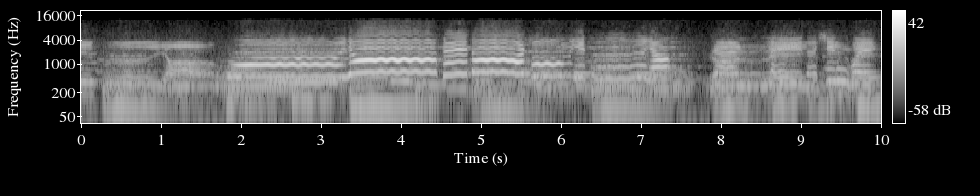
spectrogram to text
我要给大众以滋养人类的行为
